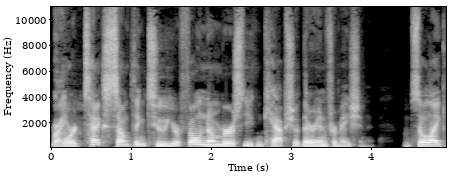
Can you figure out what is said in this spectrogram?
Right. Or text something to your phone number so you can capture their information. So like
